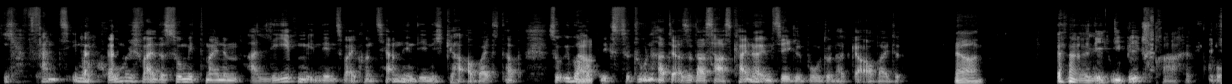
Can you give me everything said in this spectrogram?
ich fand es immer komisch, weil das so mit meinem Erleben in den zwei Konzernen, in denen ich gearbeitet habe, so überhaupt ja. nichts zu tun hatte. Also da saß keiner im Segelboot und hat gearbeitet. Ja, die, die Bildsprache.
